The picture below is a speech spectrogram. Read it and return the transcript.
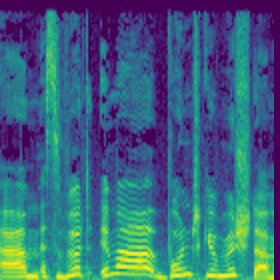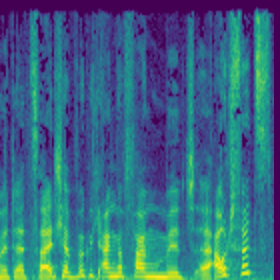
Ähm, es wird immer bunt gemischter mit der Zeit. Ich habe wirklich angefangen mit äh, Outfits.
